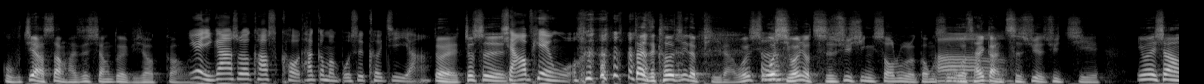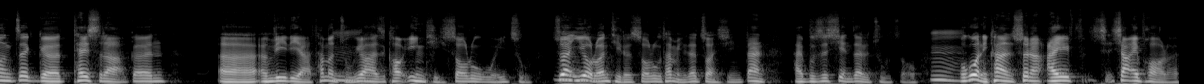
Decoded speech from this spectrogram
股价上还是相对比较高。因为你刚刚说 Costco，它根本不是科技呀，对，就是想要骗我，带着科技的皮啦。我 我喜欢有持续性收入的公司，我才敢持续的去接。因为像这个 Tesla 跟呃 NVIDIA，他们主要还是靠硬体收入为主，嗯、虽然也有软体的收入，他们也在转型，但还不是现在的主轴。嗯，不过你看，虽然 i 像 Apple 好了，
